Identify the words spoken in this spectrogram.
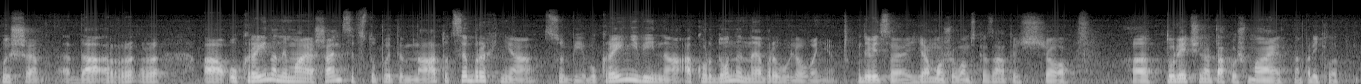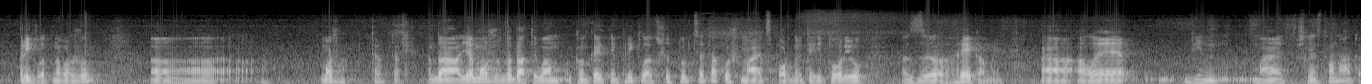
пише Дар. А, Україна не має шансів вступити в НАТО. Це брехня собі. В Україні війна, а кордони не врегульовані. Дивіться, я можу вам сказати, що Туреччина також має, наприклад, приклад навожу. Можна? Так, так. Да, я можу додати вам конкретний приклад, що Турція також має спорну територію з греками, а, але він має членство НАТО.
